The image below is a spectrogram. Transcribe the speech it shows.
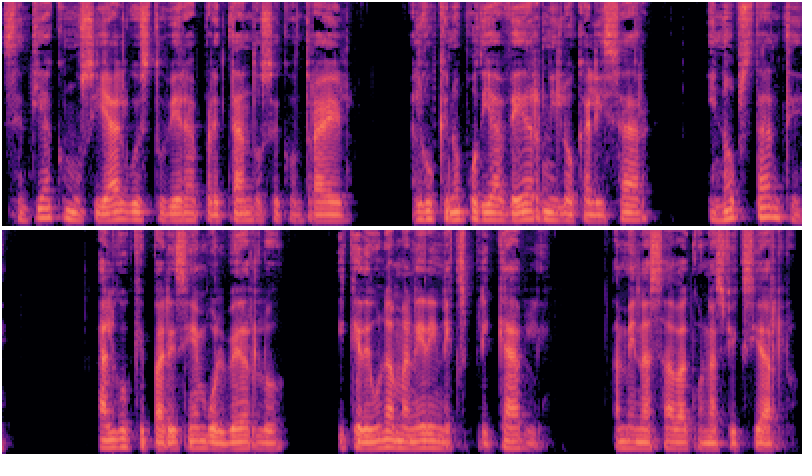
Sentía como si algo estuviera apretándose contra él, algo que no podía ver ni localizar, y no obstante, algo que parecía envolverlo y que de una manera inexplicable amenazaba con asfixiarlo.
